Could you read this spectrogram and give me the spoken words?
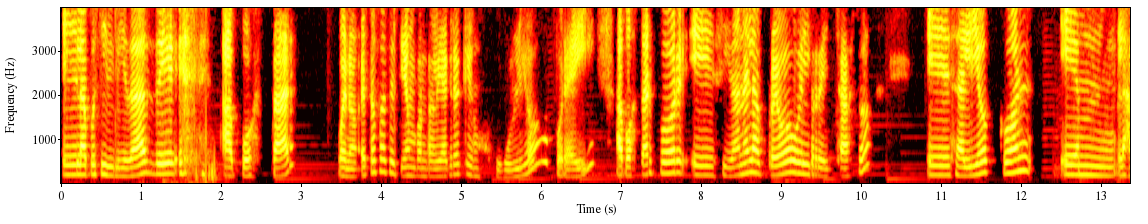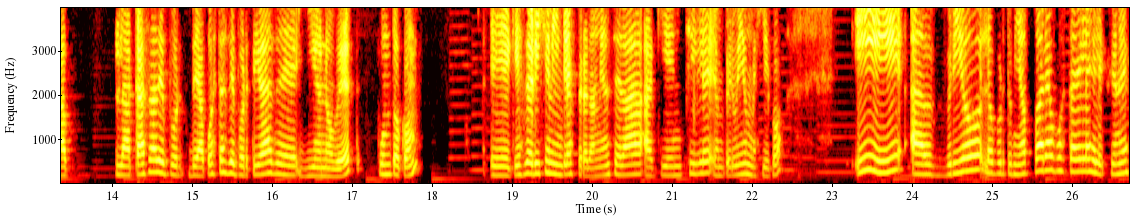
la posibilidad de apostar. Bueno, esto fue hace tiempo, en realidad creo que en julio, por ahí, apostar por eh, si gana la prueba o el rechazo eh, salió con eh, la, casa de, apuestas deportivas de Gionobet.com, eh, que es de origen inglés, pero también se da aquí en Chile, en Perú y en México. Y abrió la oportunidad para apostar en las elecciones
